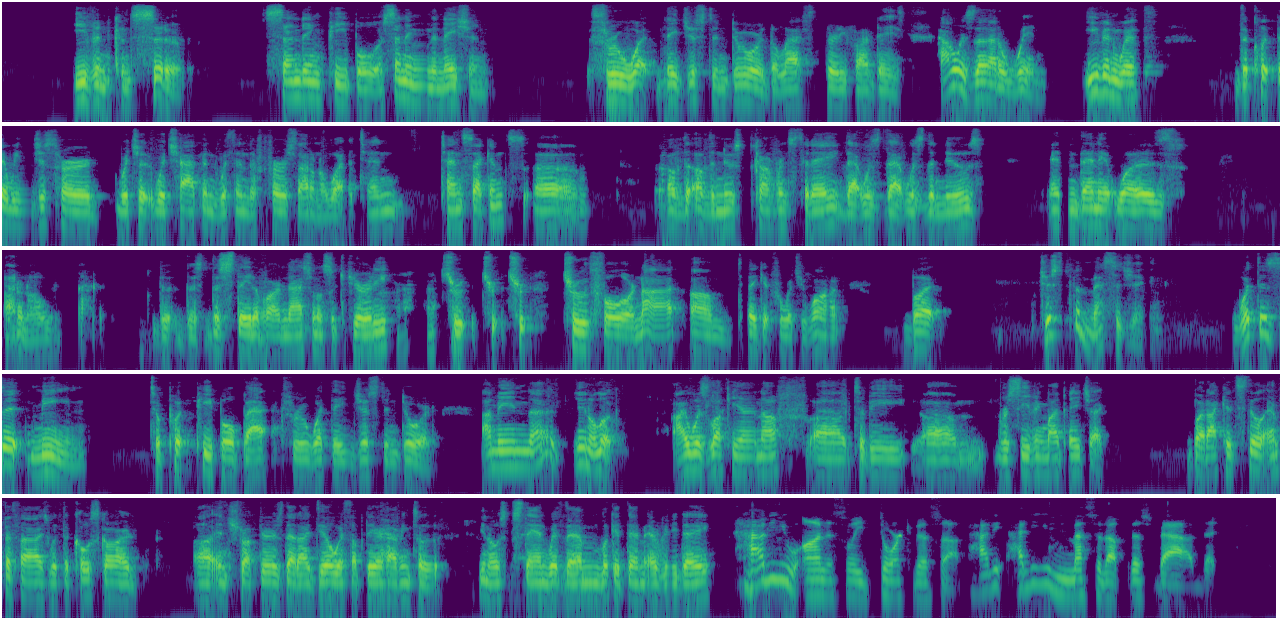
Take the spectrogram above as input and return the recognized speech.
even consider sending people or sending the nation through what they just endured the last 35 days? How is that a win? Even with the clip that we just heard, which which happened within the first, I don't know what, 10, 10 seconds uh, of the of the news conference today. That was that was the news, and then it was, I don't know, the the, the state of our national security, tru- tru- tru- truthful or not, um, take it for what you want, but just the messaging. What does it mean to put people back through what they just endured? I mean, uh, you know, look, I was lucky enough uh, to be um, receiving my paycheck, but I could still empathize with the Coast Guard uh, instructors that I deal with up there, having to, you know, stand with them, look at them every day. How do you honestly dork this up? How do how do you mess it up this bad that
